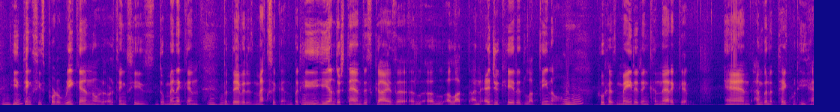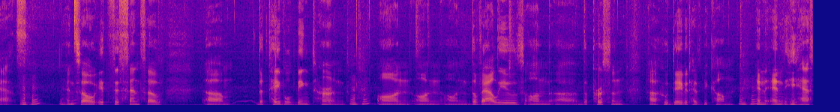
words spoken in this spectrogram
He mm-hmm. thinks he's Puerto Rican or, or thinks he's Dominican, mm-hmm. but David is Mexican. But he, mm-hmm. he understands this guy is a, a, a, a lat, an educated Latino who has made it in Connecticut, and I'm going to take what he has. And so it's this sense of um, the table being turned on on on the values, on uh, the person uh, who David has become, mm-hmm. and and he has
